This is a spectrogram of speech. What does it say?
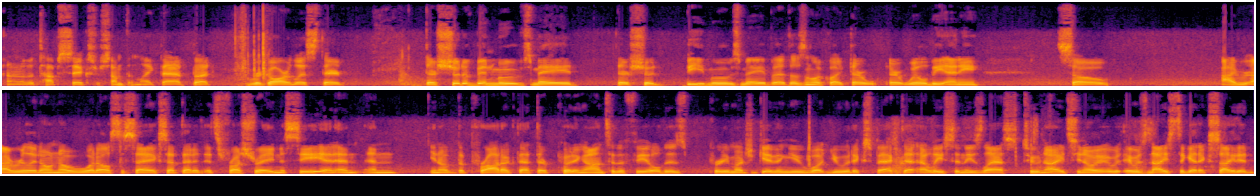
I don't know, the top six or something like that. But regardless, there there should have been moves made. There should be moves made, but it doesn't look like there there will be any. So I, I really don't know what else to say except that it, it's frustrating to see, and, and and you know the product that they're putting onto the field is pretty much giving you what you would expect at, at least in these last two nights. You know, it, it was nice to get excited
